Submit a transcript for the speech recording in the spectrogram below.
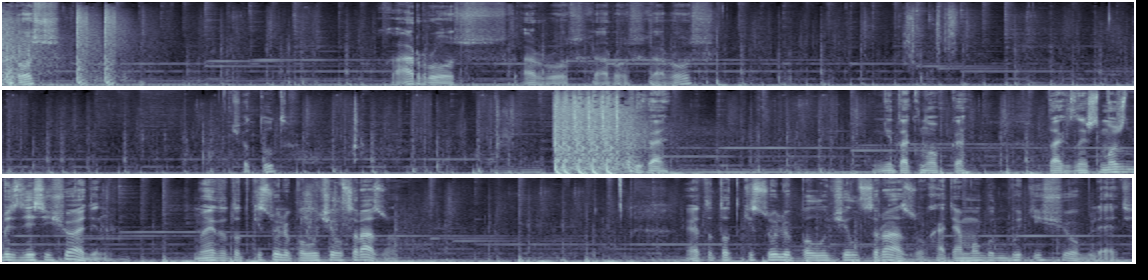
Хорош. Хорош, хорош, хорош, хорош. Что тут? Тихо. Не та кнопка. Так, значит, может быть здесь еще один. Но этот от кисулю получил сразу. Этот от кисулю получил сразу. Хотя могут быть еще, блядь.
